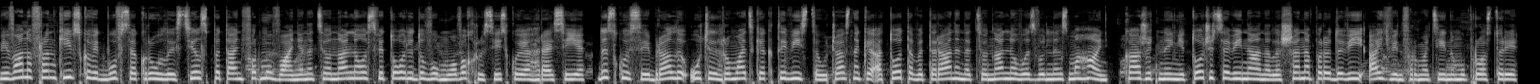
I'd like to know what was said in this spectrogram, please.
В Івано-Франківську відбувся круглий стіл з питань формування національного світогляду в умовах російської агресії. Дискусії брали участь громадські активісти, учасники АТО та ветерани національно-визвольних змагань. Кажуть, нині точиться війна не лише на передовій, а й в інформаційному просторі.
